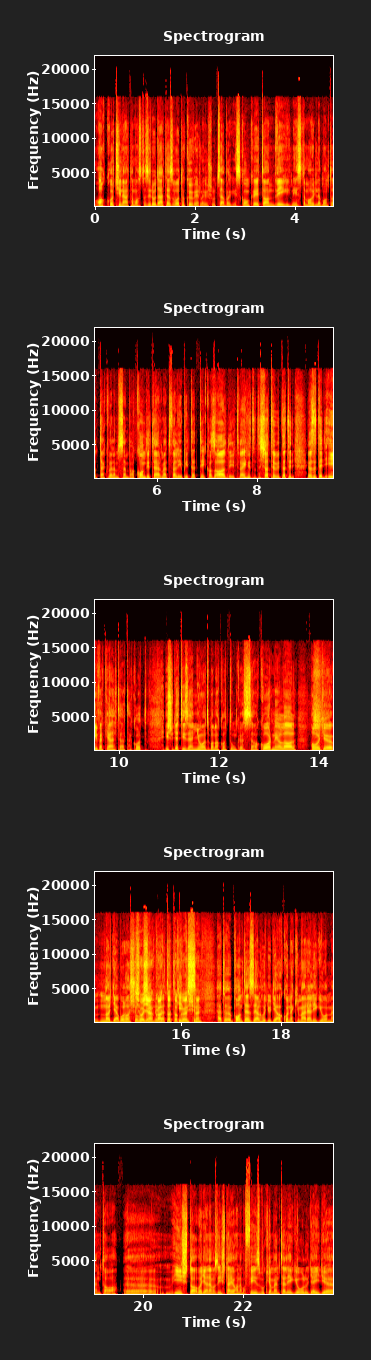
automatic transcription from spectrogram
akkor csináltam azt az irodát, ez volt a Kövér Lajos utcában egész konkrétan, végignéztem, ahogy lebontották velem szembe a konditermet, felépítették az Aldit, megnyitották, stb. Tehát hogy az itt egy évek elteltek ott, és ugye 18-ban akadtunk össze a Cornéllal, hogy ö, nagyjából és hasonló hogy szemléletet képviselünk. össze? Hát pont ezzel, hogy ugye akkor neki már elég jól ment a ö, Insta, vagy nem az Instája, hanem a Facebookja ment elég jól, ugye így ö,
